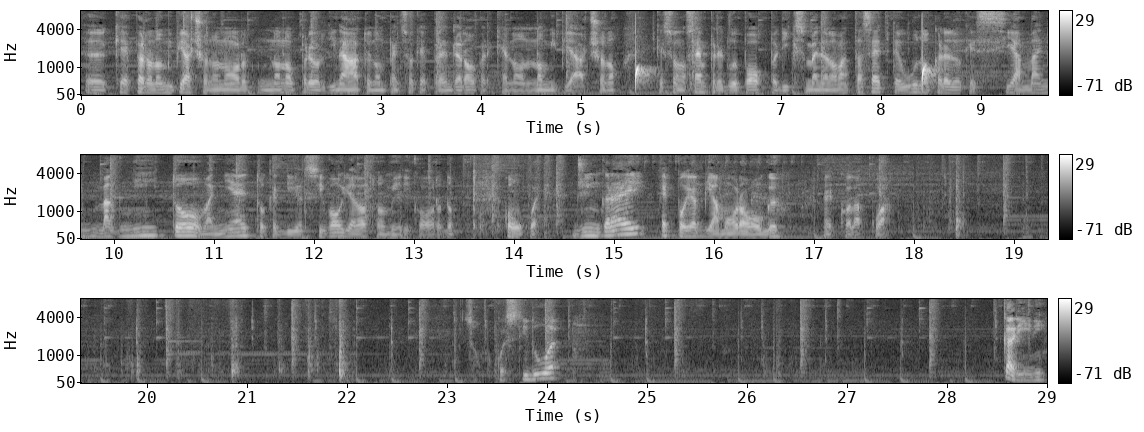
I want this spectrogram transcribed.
eh, che però non mi piacciono non ho, non ho, preordinato e non penso che prenderò perché non, non mi piacciono che sono sempre due pop di X-Men 97 uno credo che sia Man- Magnito Magneto che dir si voglia l'altro non mi ricordo. Comunque Jean Grey e poi abbiamo Rogue. Eccola qua. Questi due carini.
